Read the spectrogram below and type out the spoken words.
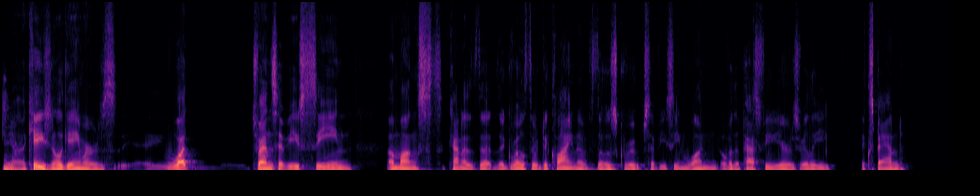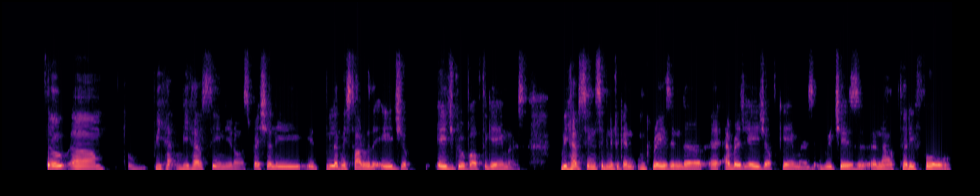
you know, occasional gamers. What trends have you seen amongst kind of the the growth or decline of those groups? Have you seen one over the past few years really expand? So um, we have we have seen, you know, especially. It, let me start with the age of age group of the gamers we have seen significant increase in the uh, average age of gamers, which is uh, now 34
